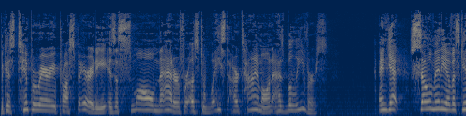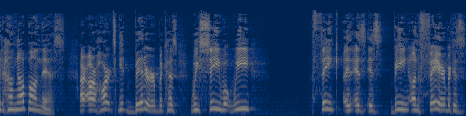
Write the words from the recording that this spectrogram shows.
Because temporary prosperity is a small matter for us to waste our time on as believers. And yet, so many of us get hung up on this. Our, our hearts get bitter because we see what we think is, is being unfair because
